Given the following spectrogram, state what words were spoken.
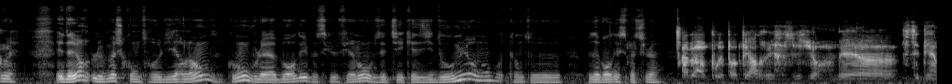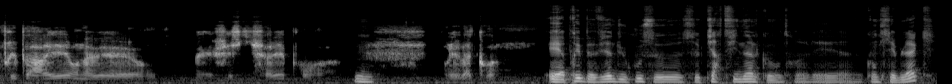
Et. Ouais. Et d'ailleurs, le match contre l'Irlande, comment vous l'avez abordé? Parce que finalement, vous étiez quasi dos au mur, non? Quand euh, vous abordez ce match-là Ah bah on pouvait pas perdre, ça c'est sûr. Mais euh, c'était bien préparé, on avait, on avait fait ce qu'il fallait pour, Mm. pour les battre quoi. Et après bah, vient du coup ce, ce quart de finale contre les, euh, contre les Blacks.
